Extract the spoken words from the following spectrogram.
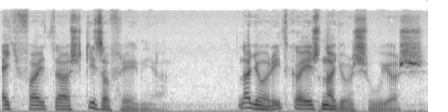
Egyfajta skizofrénia. Nagyon ritka és nagyon súlyos.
